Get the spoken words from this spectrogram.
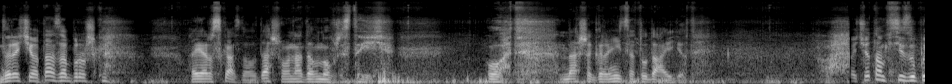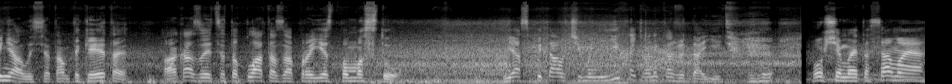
До речі, ота заброшка. А я розказував, да, що вона давно вже стоїть. От, наша границя туди йде. А що там всі зупинялися? Там таке це, а оказується, то плата за проїзд по мосту. Я спитав, чи мені їхати, вони кажуть, да, їдь. В общем, это самое,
